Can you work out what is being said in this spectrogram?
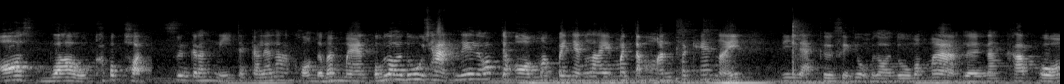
Os wald Cobblepot ซึ่งกำลังหนีจากการไล่ล่าของ The Batman ผมรอดูฉากนี้เลยว่าจะออกมาเป็นอย่างไร มันจะมันสักแค่ไหน นี่แหละคือสิ่งที่ผมรอดูมากๆเลยนะครับผม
